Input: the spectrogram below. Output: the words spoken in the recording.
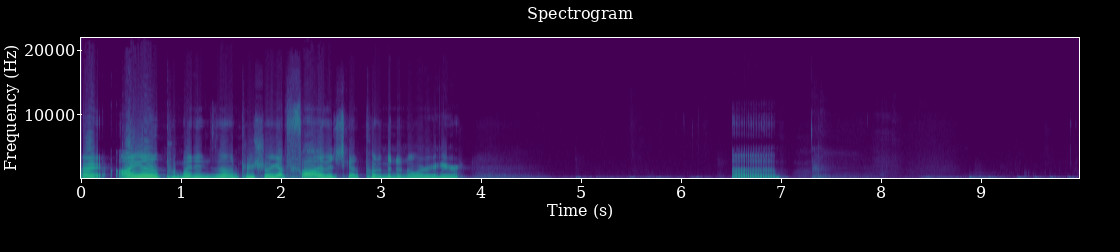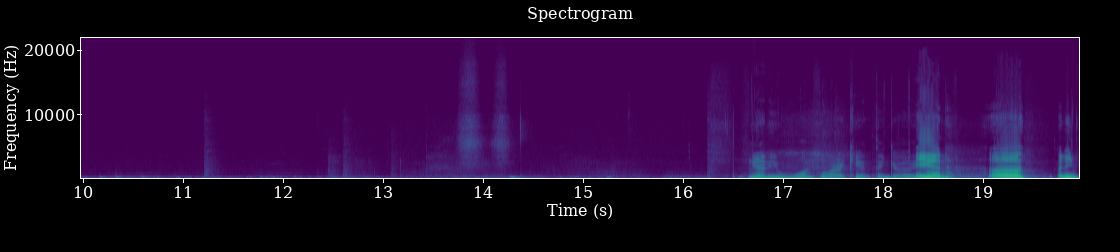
Alright, I gotta put my names down. I'm pretty sure I got five. I just gotta put them in an order here. Uh, Yeah, I need one more. I can't think of any. and uh, I need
